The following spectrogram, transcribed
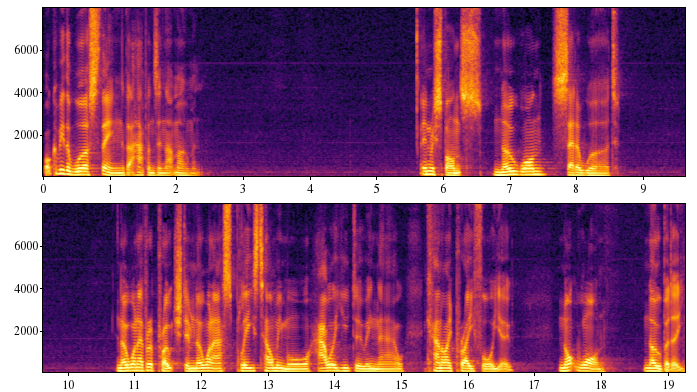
What could be the worst thing that happens in that moment? In response, no one said a word. No one ever approached him. No one asked, Please tell me more. How are you doing now? Can I pray for you? Not one. Nobody.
